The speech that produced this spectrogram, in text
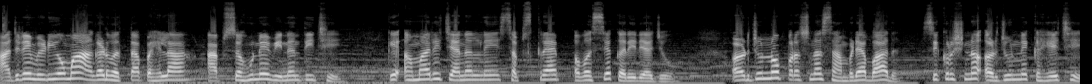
આજની વિડીયોમાં આગળ વધતા પહેલાં આપ સૌને વિનંતી છે કે અમારી ચેનલને સબસ્ક્રાઇબ અવશ્ય કરી દેજો. અર્જુનનો પ્રશ્ન સાંભળ્યા બાદ શ્રી કૃષ્ણ અર્જુનને કહે છે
